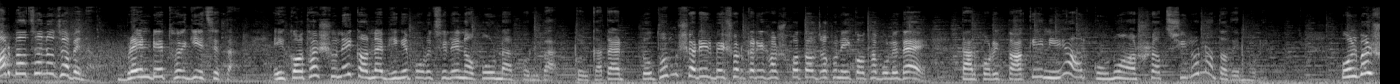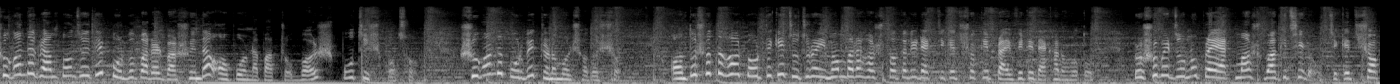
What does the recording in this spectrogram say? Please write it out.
আর বাঁচানো যাবে না ব্রেন ডেথ হয়ে গিয়েছে তার এই কথা শুনে কান্নায় ভেঙে পড়েছিলেন অপর্ণার পরিবার। কলকাতার প্রথম সারির বেসরকারি হাসপাতাল যখন এই কথা বলে দেয়, তারপরে তাকে নিয়ে আর কোনো আশ্বাস ছিল না তাদের মনে। পোলবার সুগন্ধা গ্রাম পঞ্চায়েতের পূর্বপাড়ার বাসিন্দা অপর্ণা পাত্র, বয়স পঁচিশ বছর। সুগন্ধা পূর্বে তৃণমূল সদস্য। অন্তঃসত্ত্বা হওয়ার পর থেকে চুচুড়া ইমামবাড়া হাসপাতালের এক চিকিৎসককে প্রাইভেটে দেখানো হতো। প্রসবের জন্য প্রায় এক মাস বাকি ছিল। চিকিৎসক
